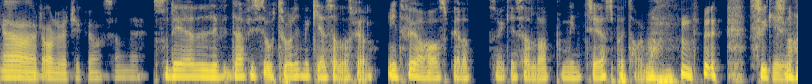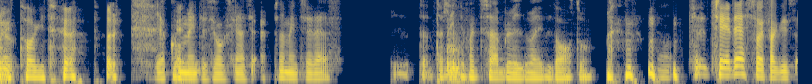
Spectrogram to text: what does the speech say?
Jag har hört Oliver tycker också om det. Så det, det, där finns det otroligt mycket Zelda-spel. Inte för jag har spelat så mycket Zelda på min 3DS på ett tag, men Switchen Gud, har ju jag- tagit över. Jag kommer inte ihåg senast jag öppnade min 3DS. Den, den ligger faktiskt här bredvid mig vid datorn. Ja. T- 3DS var ju faktiskt,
